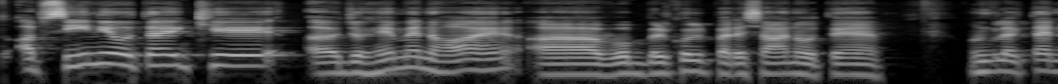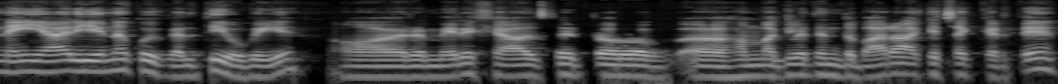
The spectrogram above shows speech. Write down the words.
तो अब सीन ये होता है कि जो हेम एंड हॉ है वो बिल्कुल परेशान होते हैं। उनको लगता है, नहीं यार, ये ना कोई गलती हो गई है। और मेरे ख्याल से तो हम अगले दिन दोबारा आके चेक करते हैं,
